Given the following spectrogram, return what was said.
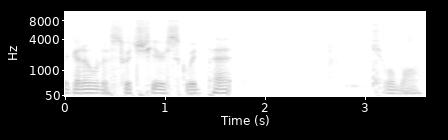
you're gonna want to switch to your squid pet. Kill them all.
